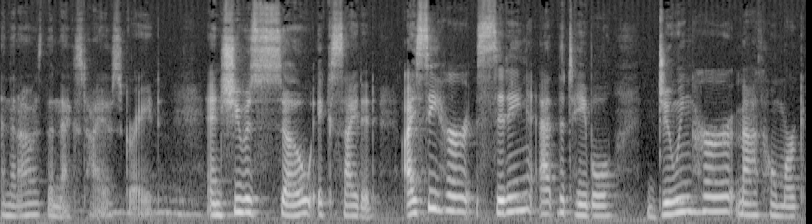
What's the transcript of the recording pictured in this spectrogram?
and then I was the next highest grade. And she was so excited. I see her sitting at the table doing her math homework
